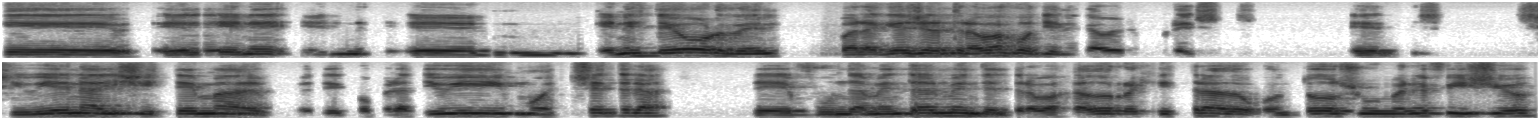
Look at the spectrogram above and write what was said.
que en, este orden, para que haya trabajo tiene que haber empresas. Eh, si bien hay sistemas de cooperativismo, etcétera, fundamentalmente el trabajador registrado con todos sus beneficios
